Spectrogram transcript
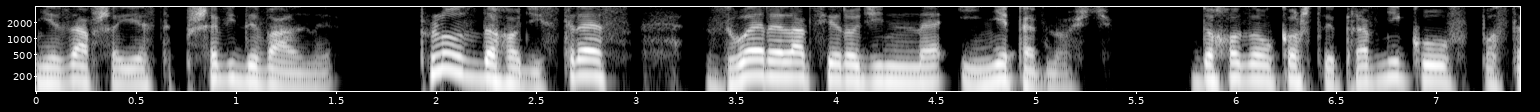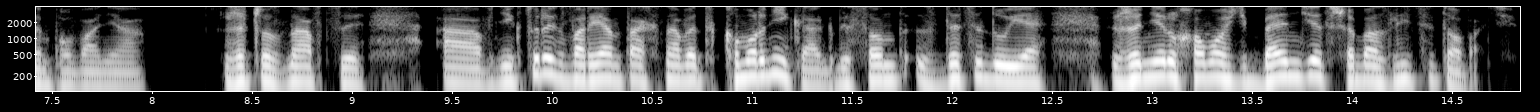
nie zawsze jest przewidywalny. Plus dochodzi stres, złe relacje rodzinne i niepewność. Dochodzą koszty prawników, postępowania rzeczoznawcy, a w niektórych wariantach nawet komornika, gdy sąd zdecyduje, że nieruchomość będzie trzeba zlicytować.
